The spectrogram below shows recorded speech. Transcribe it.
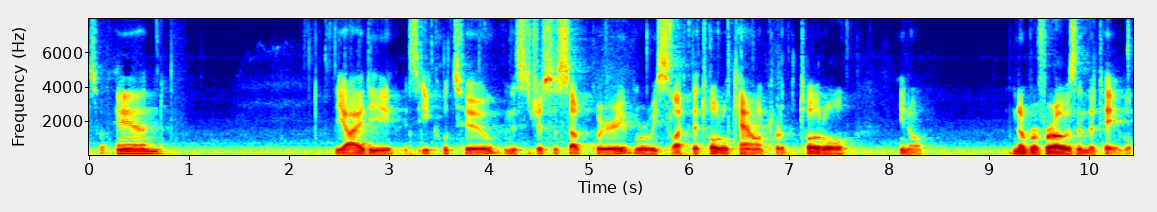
So and the ID is equal to, and this is just a subquery where we select the total count or the total, you know, number of rows in the table.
